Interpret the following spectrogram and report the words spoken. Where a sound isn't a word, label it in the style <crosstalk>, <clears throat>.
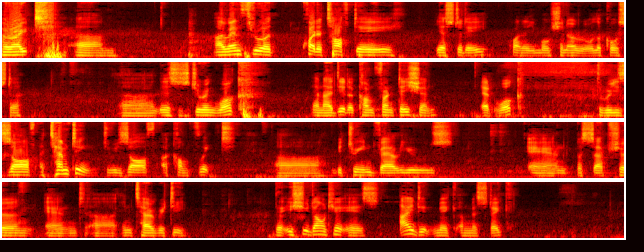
All right. Um, I went through a quite a tough day yesterday, quite an emotional roller coaster. Uh, this is during work, and I did a confrontation at work to resolve, attempting to resolve a conflict uh, between values and perception and uh, integrity. The issue down here is I did make a mistake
